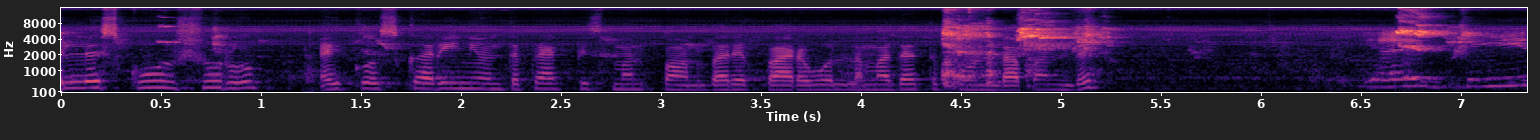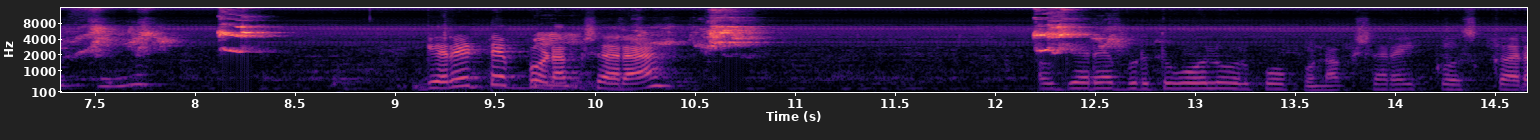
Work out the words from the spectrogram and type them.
ಎಲ್ಲ ಸ್ಕೂಲ್ ಶುರು ಐಕೋಸ್ಕರ ಇನಿ ಅಂತ ಪ್ರಾಕ್ಟೀಸ್ ಮಲ್ಪವನು ಬರೆಪಾರ ಒಲ್ಲ ಮದತ್ ಕೊಂಡ ಬಂದು ಗೆರೆಟ್ಟೆ ಪೋಡು ಅಕ್ಷರ ಗೆರೆ ಬಿಡ್ತು ಓಲು ಓಲ್ ಪೋಪುಂಡು. ಅಕ್ಷರ ಇಕ್ಕೋಸ್ಕರ.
